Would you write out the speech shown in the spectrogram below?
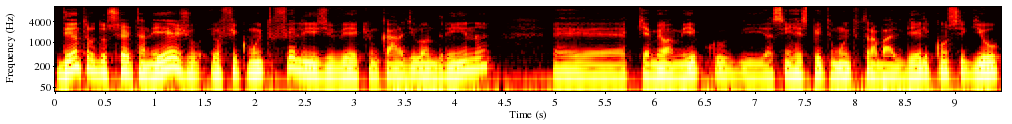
dentro do sertanejo, eu fico muito feliz de ver que um cara de Londrina, é, que é meu amigo e assim respeito muito o trabalho dele, conseguiu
